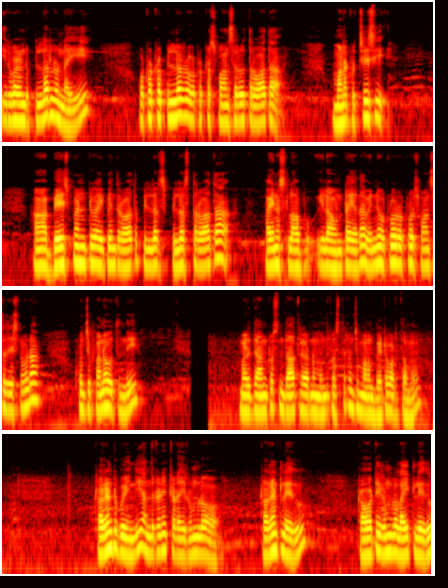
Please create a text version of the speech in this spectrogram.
ఇరవై రెండు పిల్లర్లు ఉన్నాయి ఒక్కొక్క పిల్లర్ ఒక్కొక్క స్పాన్సరు తర్వాత మనకు వచ్చేసి బేస్మెంట్ అయిపోయిన తర్వాత పిల్లర్స్ పిల్లర్స్ తర్వాత పైన స్లాబ్ ఇలా ఉంటాయి కదా అవన్నీ ఒకటి ఒకటి స్పాన్సర్ చేసినా కూడా కొంచెం పని అవుతుంది. మరి దానికోసం దాతలు ఎవరైనా ముందుకు వస్తే కొంచెం మనం బయటపడతాము. కరెంట్ పోయింది అందుకని ఇక్కడ ఈ రూమ్లో కరెంట్ లేదు. కాబట్టి రూమ్లో లైట్ లేదు.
